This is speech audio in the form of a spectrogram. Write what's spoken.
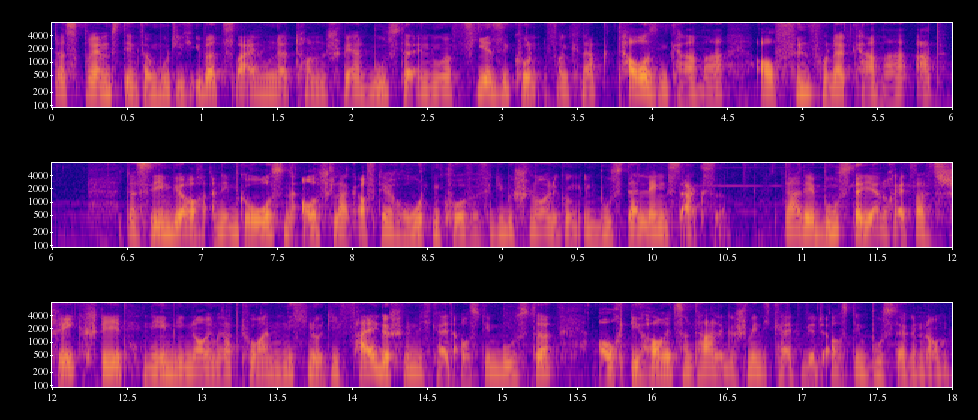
Das bremst den vermutlich über 200 Tonnen schweren Booster in nur 4 Sekunden von knapp 1000 km auf 500 km ab. Das sehen wir auch an dem großen Ausschlag auf der roten Kurve für die Beschleunigung in Booster-Längsachse. Da der Booster ja noch etwas schräg steht, nehmen die neuen Raptoren nicht nur die Fallgeschwindigkeit aus dem Booster, auch die horizontale Geschwindigkeit wird aus dem Booster genommen.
